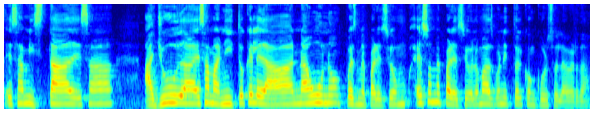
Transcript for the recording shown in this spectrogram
esa amistad, esa ayuda, esa manito que le daban a uno, pues me pareció, eso me pareció lo más bonito del concurso, la verdad.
